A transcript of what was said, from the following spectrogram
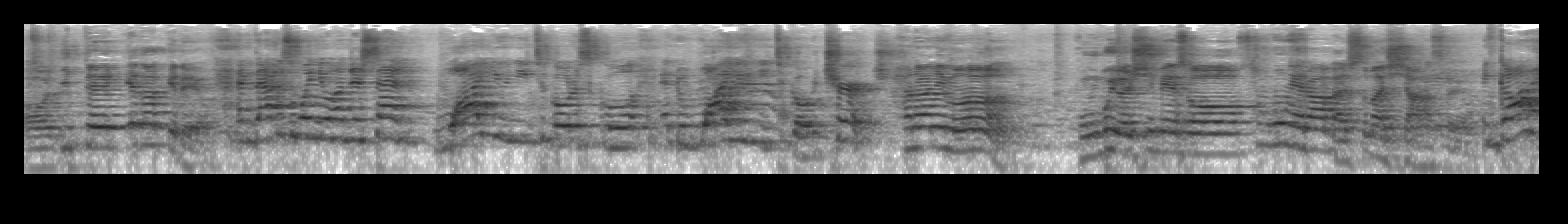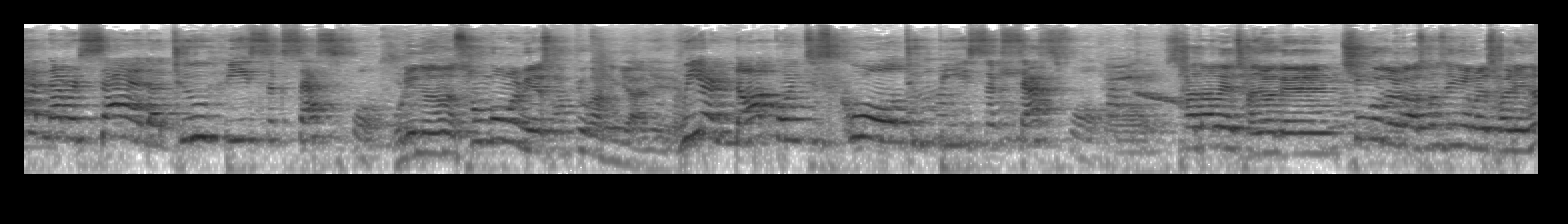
어, 이때 깨닫게 돼요. And that is when you understand why you need to go to school and why you need to go to church. 하나님은 공부 열심히 해서 성공해라 말씀하시지 않았어요. And God had never said uh, to be successful. 우리는 성공을 위해서 학교 가는 게 아니에요. We are not going to school to be successful. 어, 사단의 자녀된 친구들과 선생님을 살리는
